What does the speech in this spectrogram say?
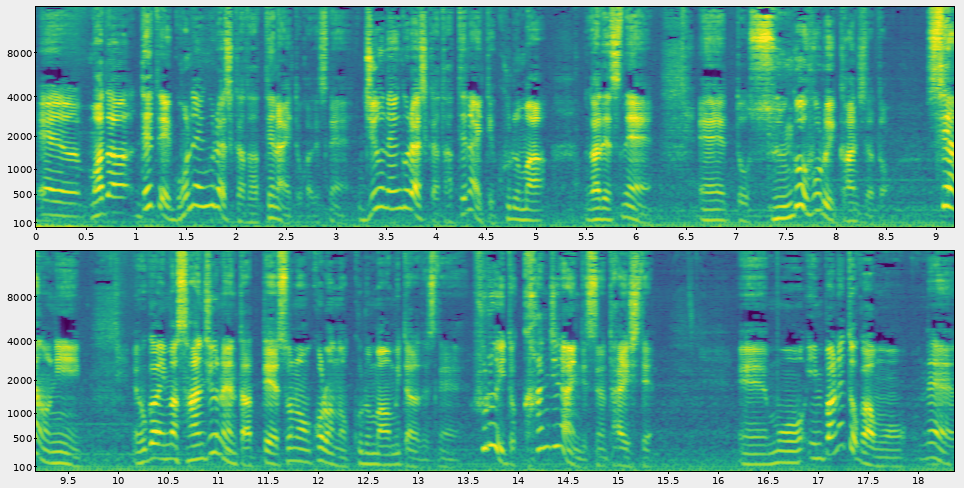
えー、まだ出て5年ぐらいしか経ってないとかですね、10年ぐらいしか経ってないっていう車がですね、えー、っと、すんごい古い感じだと。せやのに、僕は今30年経って、その頃の車を見たらですね、古いと感じないんですよ、対して。えー、もう、インパネとかもね、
